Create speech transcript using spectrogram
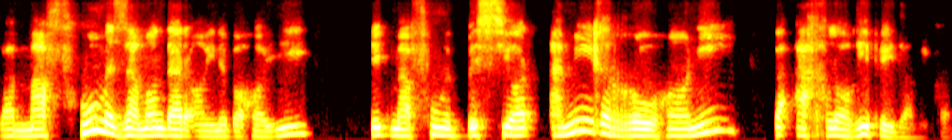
و مفهوم زمان در آین بهایی یک مفهوم بسیار عمیق روحانی و اخلاقی پیدا می‌کنه.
